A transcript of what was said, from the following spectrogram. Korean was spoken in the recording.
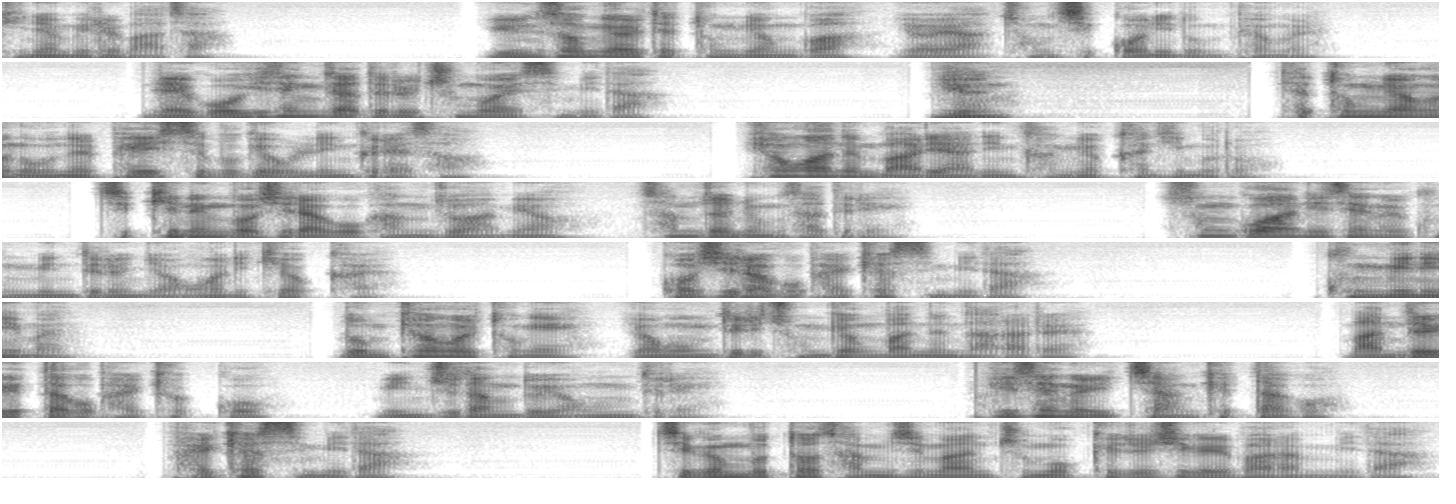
기념일을 맞아 윤석열 대통령과 여야 정치권이 논평을 내고 희생자들을 추모했습니다. 윤 대통령은 오늘 페이스북에 올린 글에서 평화는 말이 아닌 강력한 힘으로 지키는 것이라고 강조하며 참전 용사들이 숭고한 희생을 국민들은 영원히 기억할 것이라고 밝혔습니다. 국민의힘은 논평을 통해 영웅들이 존경받는 나라를 만들겠다고 밝혔고 민주당도 영웅들의 희생을 잊지 않겠다고 밝혔습니다. 지금부터 잠시만 주목해 주시길 바랍니다.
